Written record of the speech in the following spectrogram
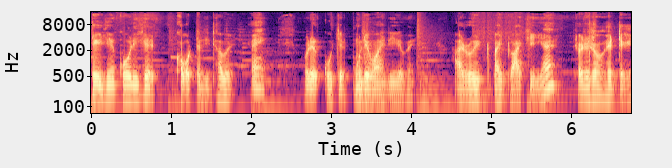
সেই যে কোহলিকে খবরটা দিতে হবে হ্যাঁ? ওদের কোচের পুঁজে বাঁধিয়ে যাবে আর রোহিত ভাই তো আছেই হ্যাঁ? চলো চো হেড থেকে।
